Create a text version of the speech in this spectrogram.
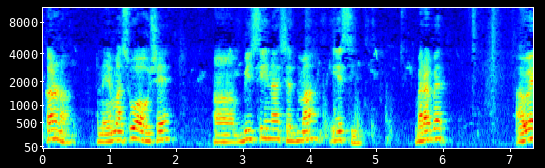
કર્ણ. અને એમાં શું આવશે? બીસી ના છેદમાં એસી બરાબર? હવે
